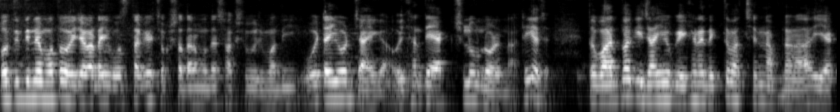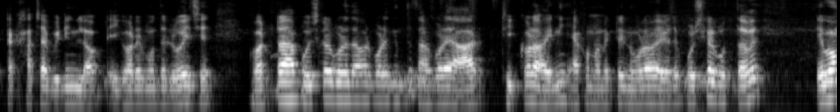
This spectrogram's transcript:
প্রতিদিনের মতো ওই জায়গাটাই বসে থাকে চোখসাদার মধ্যে শাকসবুজ মাদি ওইটাই ওর জায়গা, ওইখান থেকে এক নড়ে না, ঠিক আছে? তো বাদ বাকি যাই হোক, এখানে দেখতে পাচ্ছেন আপনারা, এই একটা খাঁচা বিডিং লক এই ঘরের মধ্যে রয়েছে। ঘরটা পরিষ্কার করে দেওয়ার পরে কিন্তু তারপরে আর ঠিক করা হয়নি, এখন অনেকটাই নোংরা হয়ে গেছে, পরিষ্কার করতে হবে। এবং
